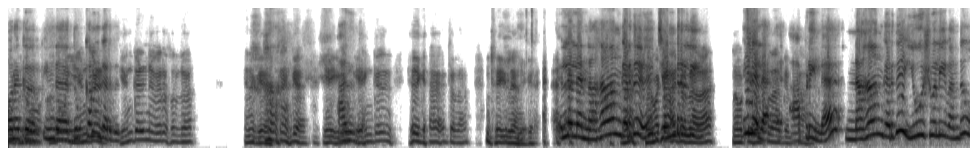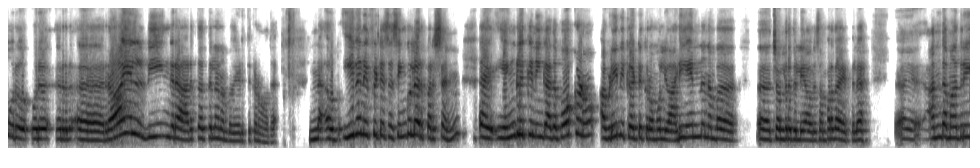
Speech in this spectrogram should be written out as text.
உனக்கு இந்த துக்கம்ங்கிறது. எங்கள்னு வேற சொல்ற எனக்கு எங்கள் தெரியல எனக்கு. இல்ல இல்ல நகாங்கிறது ஜென்ரலி இல்ல இல்ல அப்படி இல்ல. நகாங்கிறது யூஸ்வலி வந்து ஒரு ஒரு ராயல் வீங்கிற அர்த்தத்துல நம்ம எடுத்துக்கணும் அத. Even if it is a singular person எங்களுக்கு நீங்க அதை போக்கணும் அப்படின்னு கேட்டுக்கிறோம் இல்லையோ அடியேன்னு நம்ம சொல்றது இல்லையா ஒரு சம்பிரதாயத்துல? அந்த மாதிரி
